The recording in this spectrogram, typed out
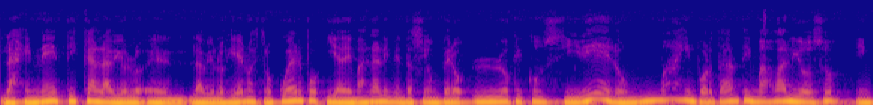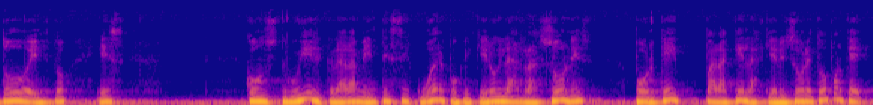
la genética, la, la biología de nuestro cuerpo y además la alimentación. Pero lo que considero más importante y más valioso en todo esto es construir claramente ese cuerpo que quiero y las razones por qué y para qué las quiero. Y sobre todo porque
